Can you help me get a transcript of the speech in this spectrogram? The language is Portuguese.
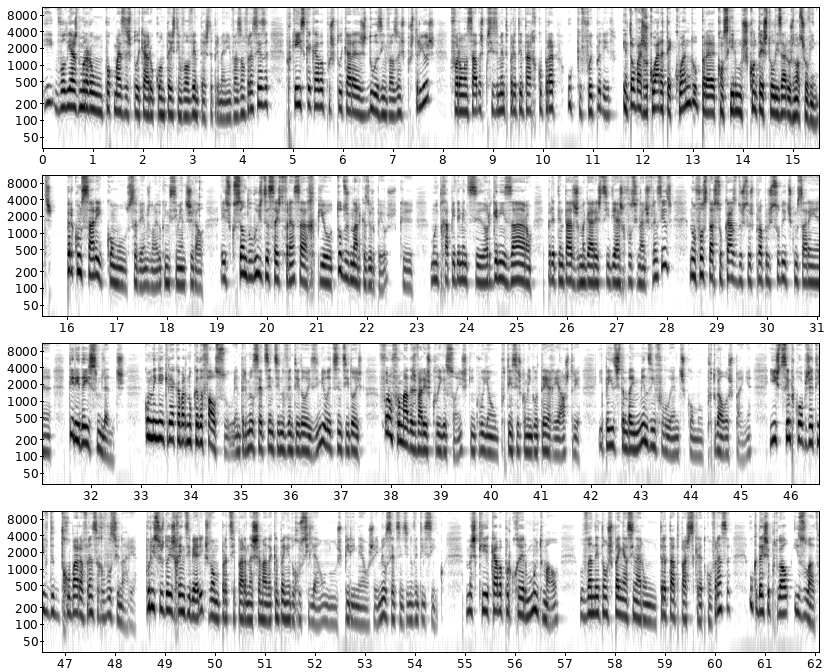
E vou, aliás, demorar um pouco mais a explicar o contexto envolvente desta primeira invasão francesa, porque é isso que acaba por explicar as duas invasões posteriores, que foram lançadas precisamente para tentar recuperar o que foi perdido. Então vais recuar até quando para conseguirmos contextualizar os nossos ouvintes? Para começar, e como sabemos, não é do conhecimento geral, a execução de Luís XVI de França arrepiou todos os monarcas europeus, que muito rapidamente se organizaram para tentar esmagar estes ideais revolucionários franceses, não fosse dar-se o caso dos seus próprios súbditos começarem a ter ideias semelhantes. Como ninguém queria acabar no cadafalso, entre 1792 e 1802 foram formadas várias coligações, que incluíam potências como Inglaterra e Áustria e países também menos influentes, como Portugal ou Espanha, e isto sempre com o objetivo de derrubar a França revolucionária. Por isso, os dois reinos ibéricos vão participar na chamada Campanha do Roussillon, nos Pirineus, em 1795, mas que acaba por correr muito mal, levando então Espanha a assinar um tratado de paz secreto com França, o que deixa Portugal isolado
